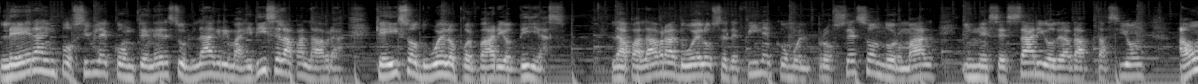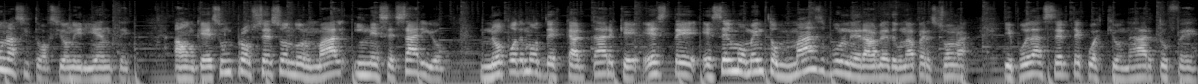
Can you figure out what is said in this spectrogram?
Le era imposible contener sus lágrimas y dice la palabra que hizo duelo por varios días. La palabra duelo se define como el proceso normal y necesario de adaptación a una situación hiriente. Aunque es un proceso normal y necesario, no podemos descartar que este es el momento más vulnerable de una persona y puede hacerte cuestionar tu fe.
